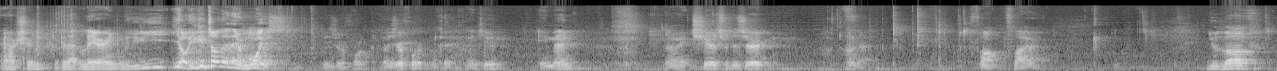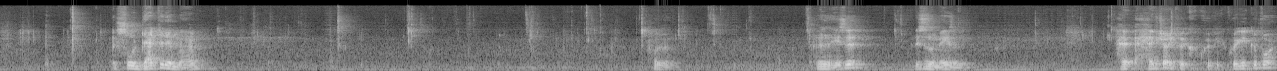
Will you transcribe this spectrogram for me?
Action. Look at that layering. Yo, you can tell that they're moist. Here's your fork. Oh, is your fork? Okay, thank you. Amen. All right, cheers for dessert. How that? Fa- Fire. You love It's so decadent, man. Okay. Really, is it? This is amazing. Have, have you tried cricket, cricket, cricket before?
